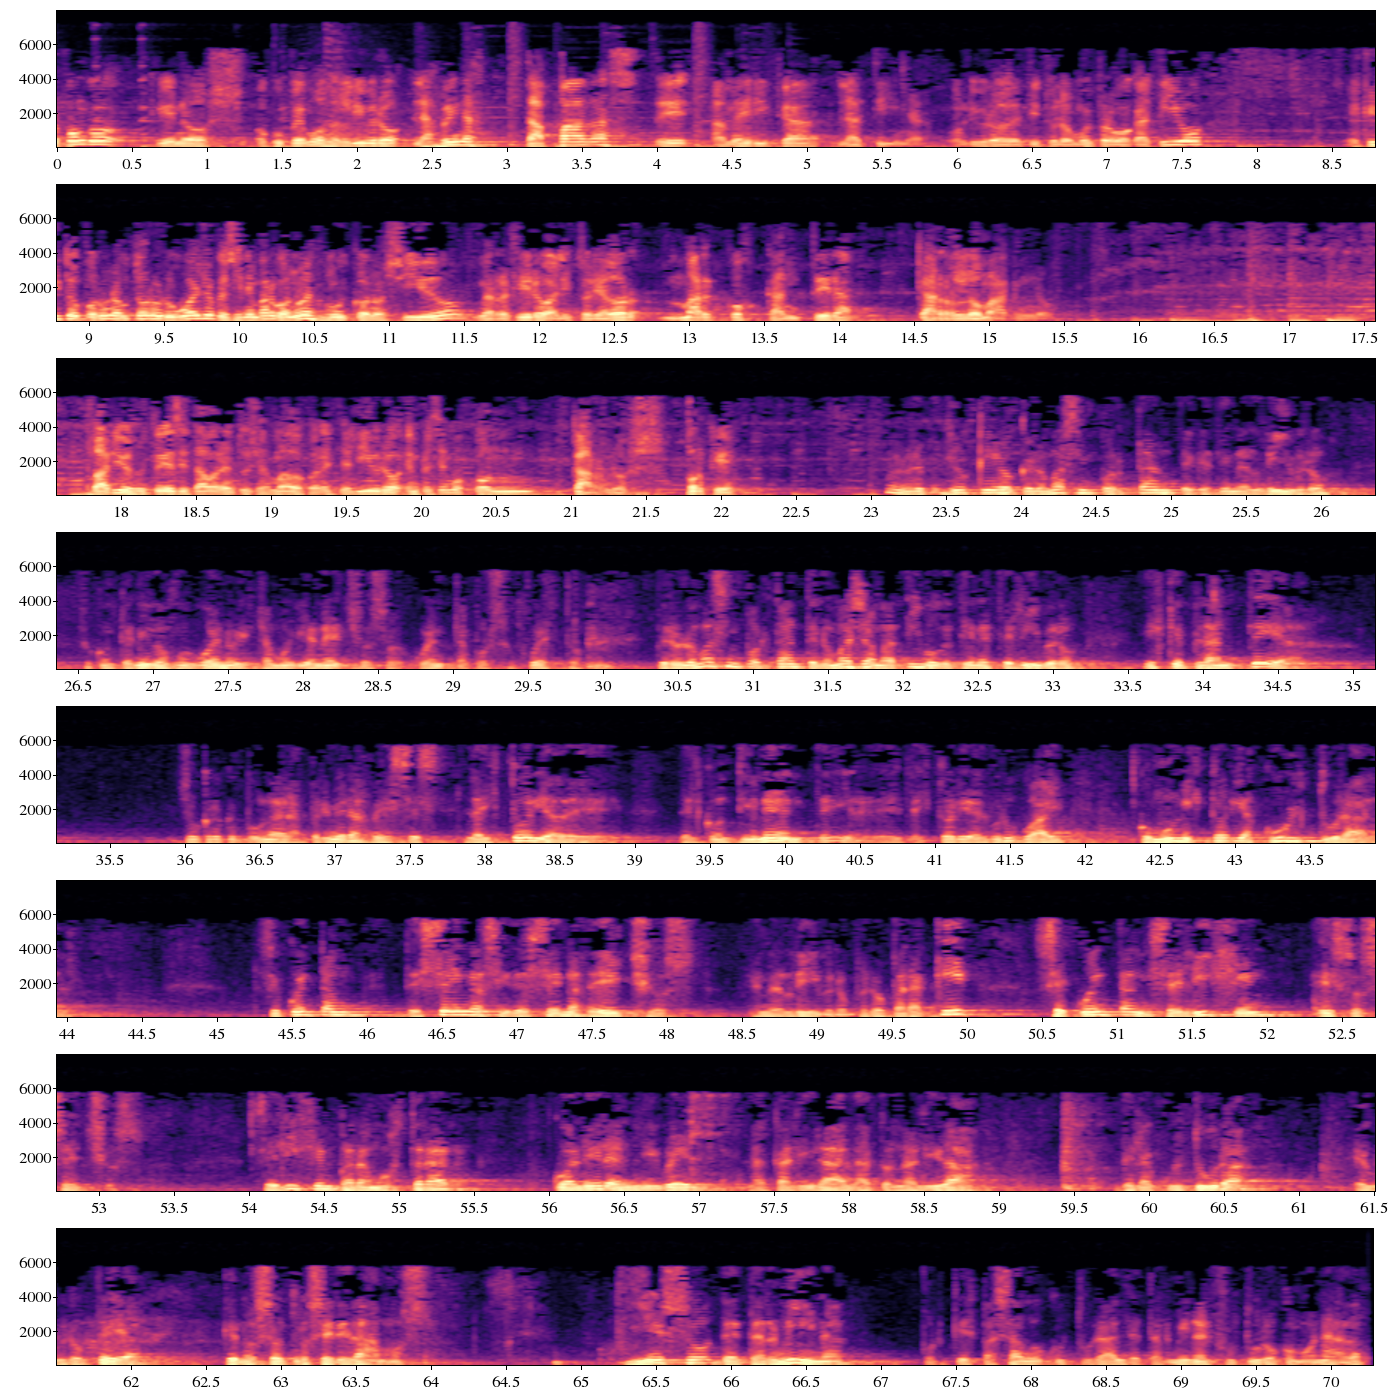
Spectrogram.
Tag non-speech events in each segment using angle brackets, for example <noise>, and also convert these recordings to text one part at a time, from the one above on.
propongo que nos ocupemos del libro Las venas tapadas de América Latina, un libro de título muy provocativo, escrito por un autor uruguayo que sin embargo no es muy conocido, me refiero al historiador Marcos Cantera Carlomagno. Varios de ustedes estaban entusiasmados con este libro, empecemos con Carlos. ¿Por qué? Bueno, yo creo que lo más importante que tiene el libro su contenido es muy bueno y está muy bien hecho, eso cuenta por supuesto, pero lo más importante, lo más llamativo que tiene este libro es que plantea, yo creo que por una de las primeras veces, la historia del continente y la historia del Uruguay como una historia cultural. Se cuentan decenas y decenas de hechos en el libro, pero ¿para qué se cuentan y se eligen esos hechos? Se eligen para mostrar cuál era el nivel, la calidad, la tonalidad de la cultura europea que nosotros heredamos. Y eso determina, porque es pasado cultural, determina el futuro como nada,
